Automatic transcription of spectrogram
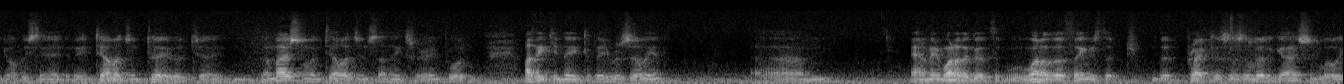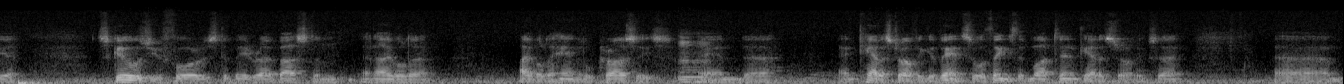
you obviously need to be intelligent too, but uh, emotional intelligence I think is very important. I think you need to be resilient. Um, and I mean, one of the good, th- one of the things that that practice as a litigation lawyer skills you for is to be robust and, and able to able to handle crises Mhm. and uh, and catastrophic events or things that might turn catastrophic. So. Um,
